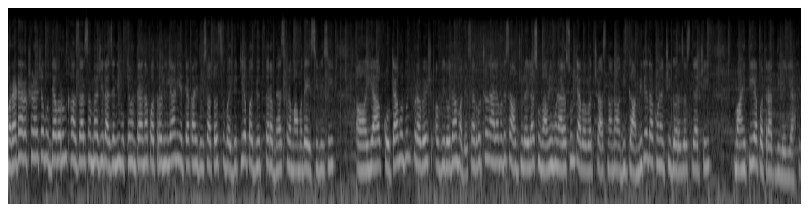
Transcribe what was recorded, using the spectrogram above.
मराठा आरक्षणाच्या मुद्द्यावरून खासदार संभाजीराजेंनी मुख्यमंत्र्यांना पत्र लिहिलं आणि येत्या काही दिवसातच वैद्यकीय पदव्युत्तर अभ्यासक्रमामध्ये एसीबीसी या कोट्यामधून प्रवेश विरोधामध्ये सर्वोच्च न्यायालयामध्ये सात जुलैला सुनावणी होणार असून त्याबाबत शासनानं अधिक गांभीर्य दाखवण्याची गरज असल्याची माहिती या पत्रात दिलेली आहे.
